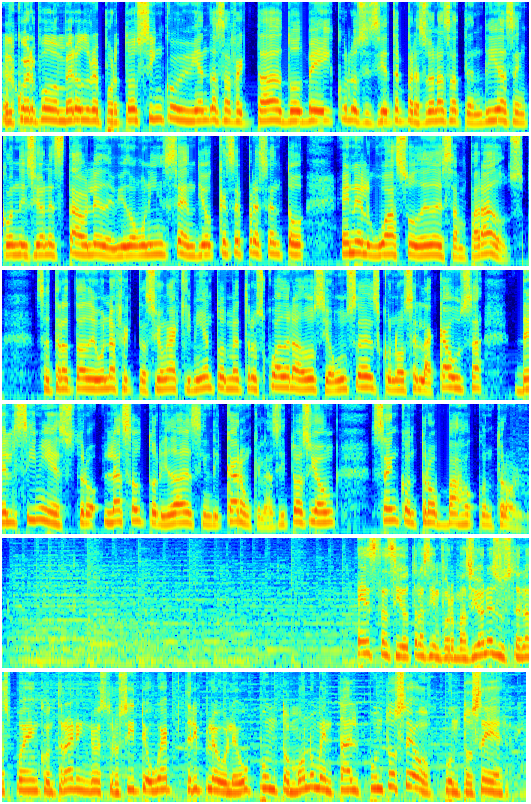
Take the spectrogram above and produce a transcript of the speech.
El cuerpo de bomberos reportó cinco viviendas afectadas, dos vehículos y siete personas atendidas en condición estable debido a un incendio que se presentó en el Guaso de Desamparados. Se trata de una afectación a 500 metros cuadrados y aún se desconoce la causa del siniestro. Las autoridades indicaron que la situación se encontró bajo control. Estas y otras informaciones usted las puede encontrar en nuestro sitio web www.monumental.co.cr.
